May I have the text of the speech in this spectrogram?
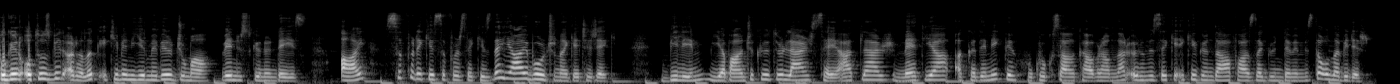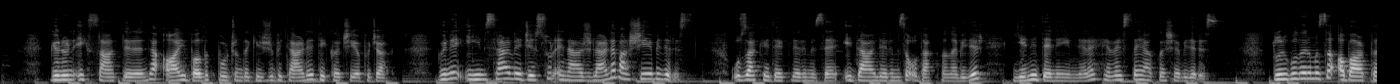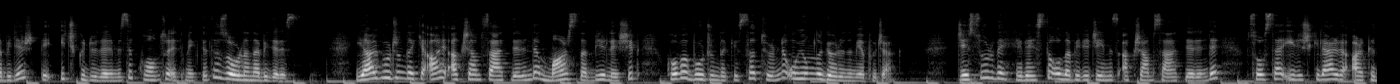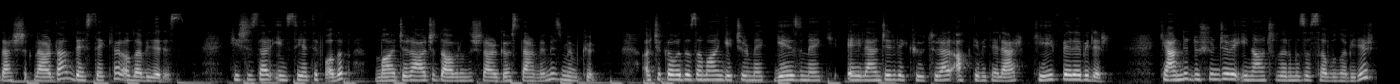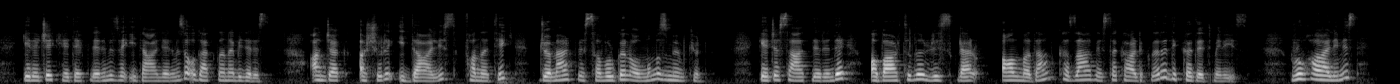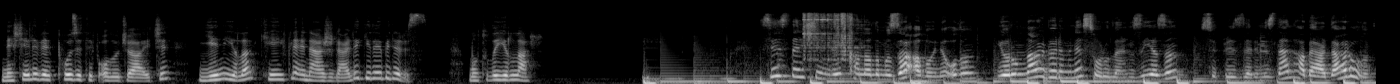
Bugün 31 Aralık 2021 Cuma Venüs günündeyiz. Ay 02.08'de Yay burcuna geçecek. Bilim, yabancı kültürler, seyahatler, medya, akademik ve hukuksal kavramlar önümüzdeki iki gün daha fazla gündemimizde olabilir. Günün ilk saatlerinde Ay Balık burcundaki Jüpiter'le dik açı yapacak. Güne iyimser ve cesur enerjilerle başlayabiliriz. Uzak hedeflerimize, ideallerimize odaklanabilir, yeni deneyimlere hevesle yaklaşabiliriz. Duygularımızı abartabilir ve içgüdülerimizi kontrol etmekte de zorlanabiliriz. Yay burcundaki ay akşam saatlerinde Mars'la birleşip Kova burcundaki Satürn'e uyumlu görünüm yapacak. Cesur ve hevesli olabileceğimiz akşam saatlerinde sosyal ilişkiler ve arkadaşlıklardan destekler alabiliriz. Kişisel inisiyatif alıp maceracı davranışlar göstermemiz mümkün. Açık havada zaman geçirmek, gezmek, eğlenceli ve kültürel aktiviteler keyif verebilir. Kendi düşünce ve inançlarımızı savunabilir, gelecek hedeflerimiz ve ideallerimize odaklanabiliriz. Ancak aşırı idealist, fanatik, cömert ve savurgan olmamız mümkün. Gece saatlerinde abartılı riskler almadan kaza ve sakarlıklara dikkat etmeliyiz. Ruh halimiz neşeli ve pozitif olacağı için yeni yıla keyifli enerjilerle girebiliriz. Mutlu yıllar. Siz de şimdi kanalımıza abone olun, yorumlar bölümüne sorularınızı yazın, sürprizlerimizden haberdar olun.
